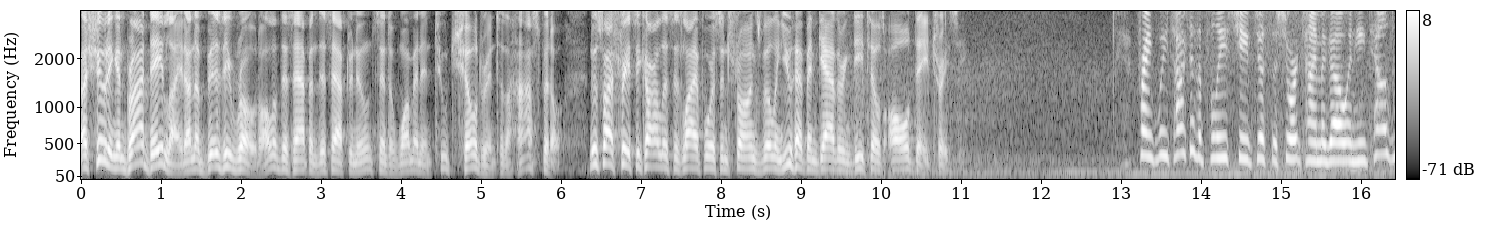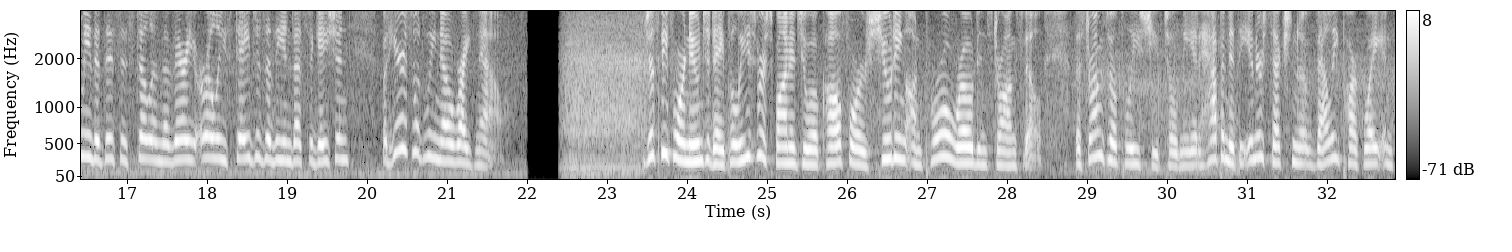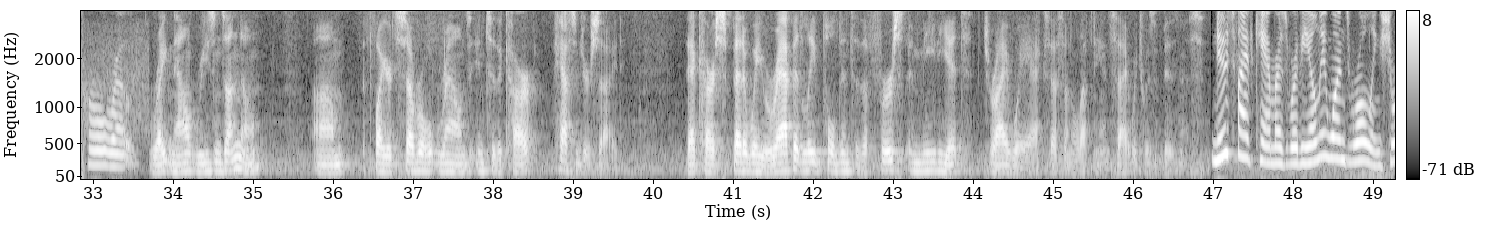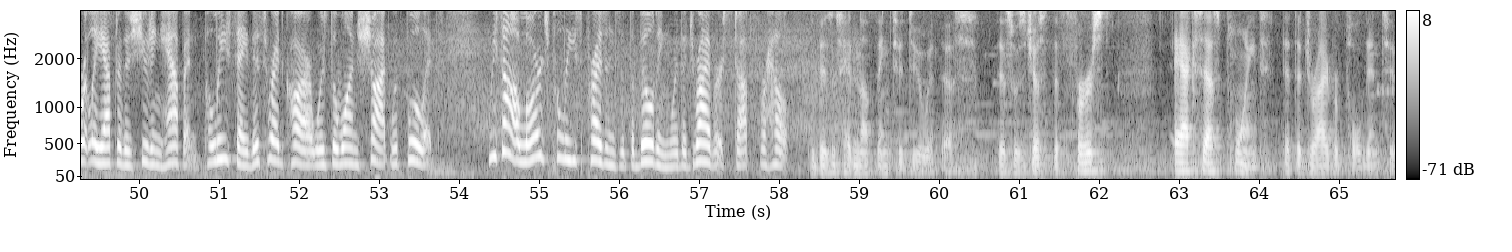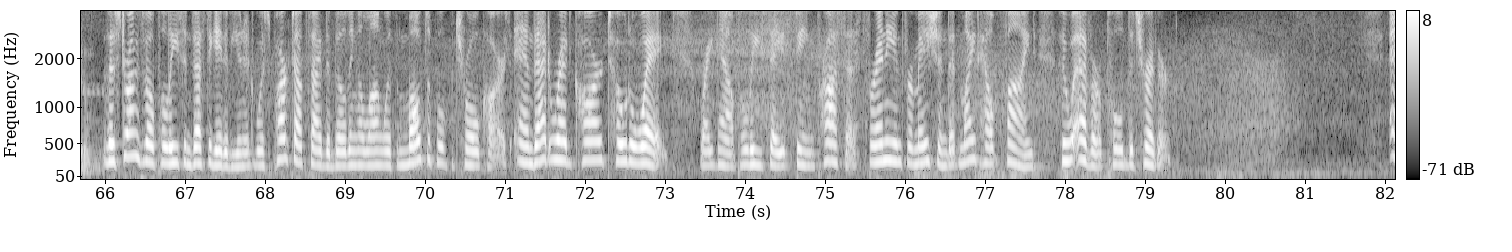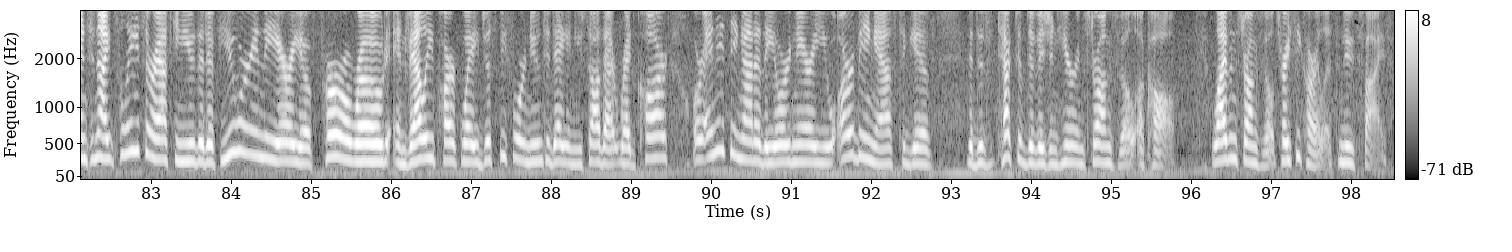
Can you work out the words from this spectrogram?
A shooting in broad daylight on a busy road. All of this happened this afternoon, sent a woman and two children to the hospital. News 5's Tracy Carloss is live for us in Strongsville, and you have been gathering details all day, Tracy. Frank, we talked to the police chief just a short time ago, and he tells me that this is still in the very early stages of the investigation. But here's what we know right now. Just before noon today, police responded to a call for a shooting on Pearl Road in Strongsville. The Strongsville police chief told me it happened at the intersection of Valley Parkway and Pearl Road. Right now, reasons unknown. Um, fired several rounds into the car, passenger side. That car sped away rapidly, pulled into the first immediate driveway access on the left-hand side, which was a business. News 5 cameras were the only ones rolling shortly after the shooting happened. Police say this red car was the one shot with bullets. We saw a large police presence at the building where the driver stopped for help. The business had nothing to do with this. This was just the first access point that the driver pulled into. The Strongsville Police Investigative Unit was parked outside the building along with multiple patrol cars, and that red car towed away. Right now, police say it's being processed for any information that might help find whoever pulled the trigger. And tonight, police are asking you that if you were in the area of Pearl Road and Valley Parkway just before noon today and you saw that red car or anything out of the ordinary, you are being asked to give the Detective Division here in Strongsville a call. Live in Strongsville, Tracy Carloss, News 5.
